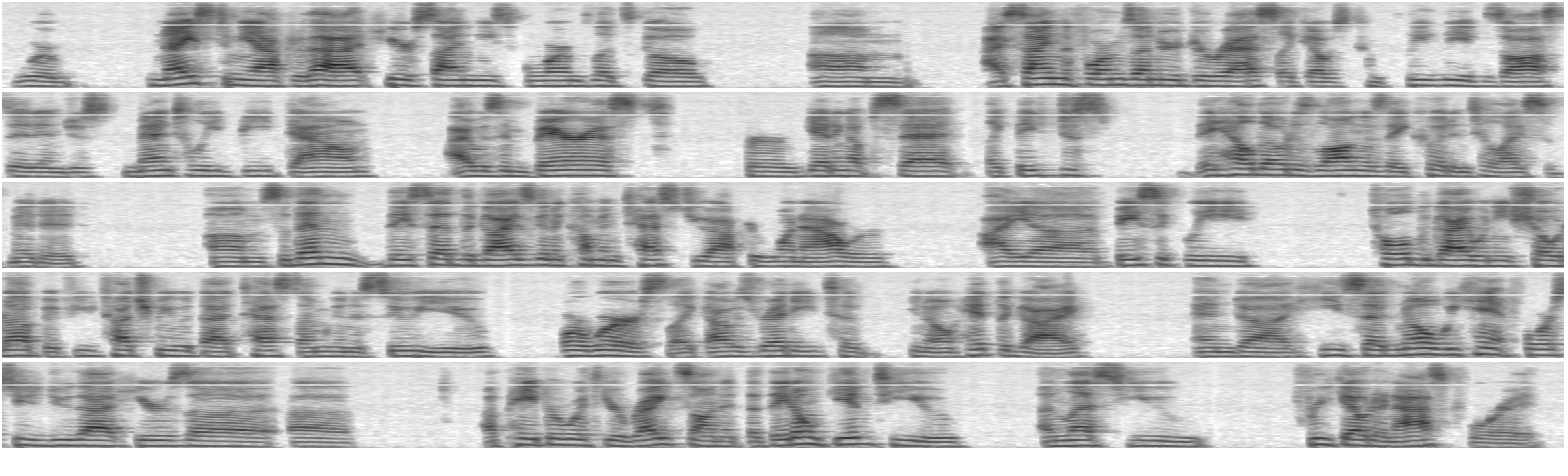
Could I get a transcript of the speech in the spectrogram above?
were nice to me after that. Here sign these forms. Let's go. Um, i signed the forms under duress. Like i was completely exhausted and just mentally beat down. I was embarrassed for getting upset. Like they just they held out as long as they could until i submitted um, so then they said the guy's going to come and test you after one hour I uh, basically told the guy when he showed up, if you touch me with that test, I'm going to sue you, or worse. Like I was ready to, you know, hit the guy, and uh, he said, no, we can't force you to do that. Here's a, a a paper with your rights on it that they don't give to you unless you freak out and ask for it.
